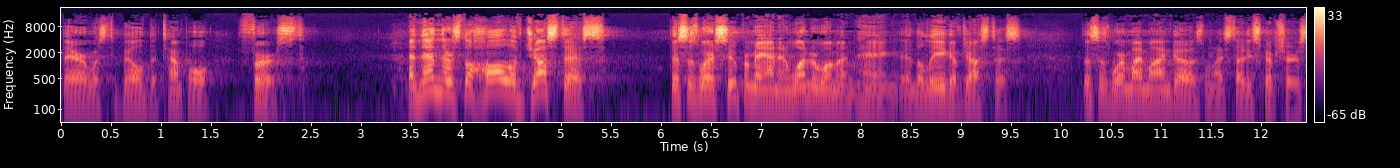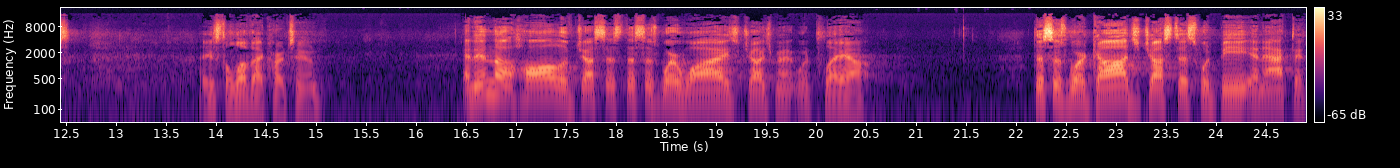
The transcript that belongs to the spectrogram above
there was to build the temple first. And then there's the Hall of Justice. This is where Superman and Wonder Woman hang in the League of Justice. This is where my mind goes when I study scriptures. I used to love that cartoon. And in the hall of justice, this is where wise judgment would play out. This is where God's justice would be enacted.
